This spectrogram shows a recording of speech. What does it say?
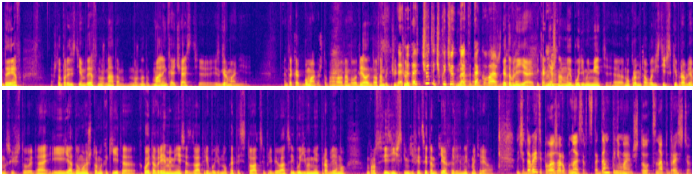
МДФ, чтобы произвести МДФ, нужна там, нужна там маленькая часть э, из Германии. Это как бумага, чтобы она должна была белая, должна быть чуть-чуть. Это чуточку, чуть, да, но это да, так да. важно. Это да. влияет. И, конечно, угу. мы будем иметь, э, ну, кроме того, логистические проблемы существуют, да, и я думаю, что мы какие-то, какое-то время, месяц, два, три, будем, ну, к этой ситуации прибиваться и будем иметь проблему ну, просто с физическим дефицитом тех или иных материалов. Значит, давайте, положа руку на сердце, тогда мы понимаем, что цена подрастет.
